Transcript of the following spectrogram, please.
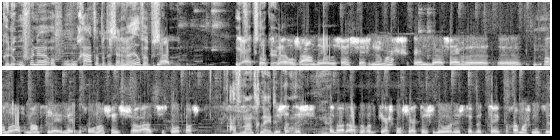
kunnen oefenen? Of hoe gaat dat? Want er zijn er wel heel veel verschillende... Nou, ja, bij ons aandeel zijn zes nummers. En daar zijn we anderhalve maand geleden mee begonnen. Sinds zo oud is het koor pas. Half maand geleden. Dus dat is, En we hadden ook nog een kerstconcert tussendoor. Dus we hebben twee programma's moeten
